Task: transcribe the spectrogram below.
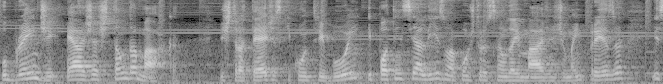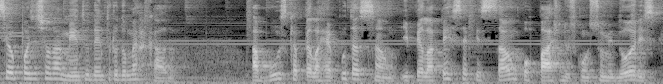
O brand é a gestão da marca, estratégias que contribuem e potencializam a construção da imagem de uma empresa e seu posicionamento dentro do mercado. A busca pela reputação e pela percepção por parte dos consumidores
